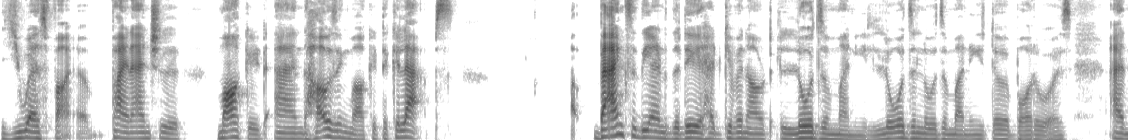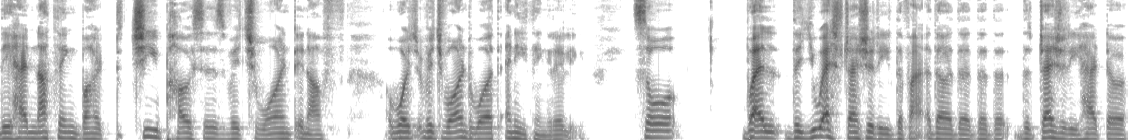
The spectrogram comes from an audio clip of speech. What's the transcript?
US fi- financial market and the housing market to collapse. Uh, banks at the end of the day had given out loads of money, loads and loads of money to borrowers, and they had nothing but cheap houses which weren't enough, which, which weren't worth anything really. So, well, the U.S. Treasury, the the the the, the, the Treasury had to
